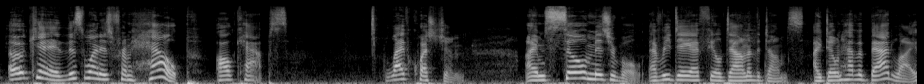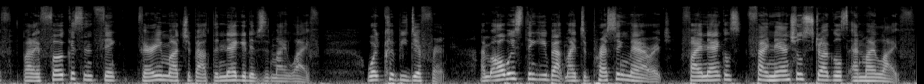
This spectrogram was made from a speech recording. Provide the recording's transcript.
Okay, this one is from Help, all caps. Life question. I'm so miserable. Every day I feel down in the dumps. I don't have a bad life, but I focus and think very much about the negatives in my life. What could be different? I'm always thinking about my depressing marriage, financial financial struggles, and my life.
